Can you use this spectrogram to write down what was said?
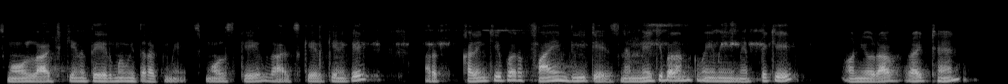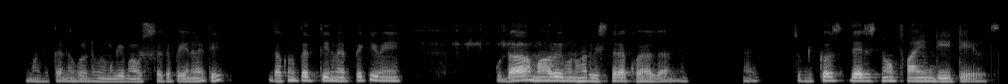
ස්මෝල් ලාජ් කියන තේරුම විතරක් මේ ස්මෝල් ස්කේල් ලාජ් ස්කේල් කියන එකේ අර කලින් කියපු අර ෆයින් ඩීටේල්ස් දැන් මේකේ බලන්නකෝ මේ මේ මැප් එකේ on your right hand මම හිතන්නේ ඔයගොල්ලන්ට මගේ මවුස් එක පේනවා ඇති දකුණු පැත්තේ තියෙන මැප් එකේ මේ කුඩා අමාරුයි මොන හරි විස්තරයක් හොයාගන්න right so because there is no fine details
